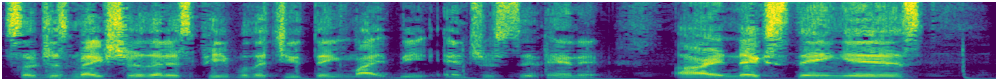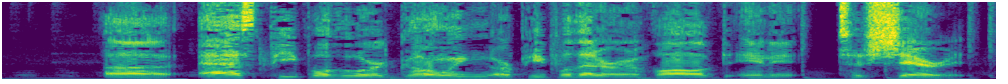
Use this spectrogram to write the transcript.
So just make sure that it's people that you think might be interested in it. All right, next thing is uh, ask people who are going or people that are involved in it to share it.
